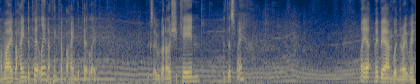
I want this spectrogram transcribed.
Am I behind the pit lane? I think I'm behind the pit lane. Looks like we've got another chicane. Is this way? Oh yeah, maybe I am going the right way.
